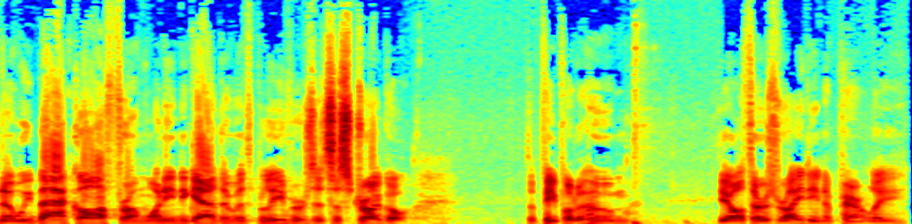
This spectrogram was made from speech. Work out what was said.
No, we back off from wanting to gather with believers. It's a struggle. The people to whom the author is writing apparently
